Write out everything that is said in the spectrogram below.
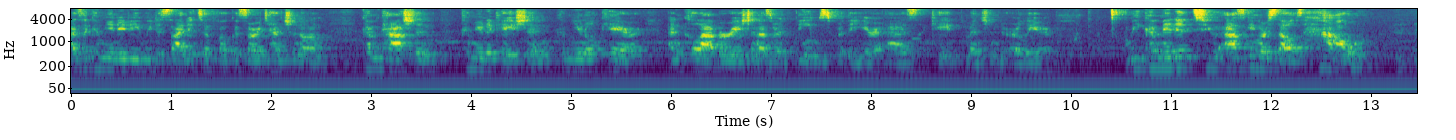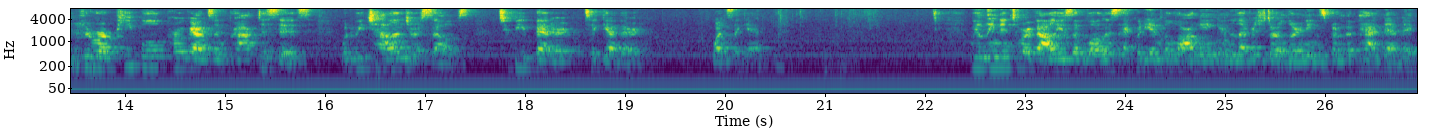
as a community, we decided to focus our attention on compassion, communication, communal care, and collaboration as our themes for the year, as Kate mentioned earlier. We committed to asking ourselves how, through our people, programs, and practices, would we challenge ourselves to be better together once again. We leaned into our values of wellness, equity, and belonging and leveraged our learnings from the pandemic,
